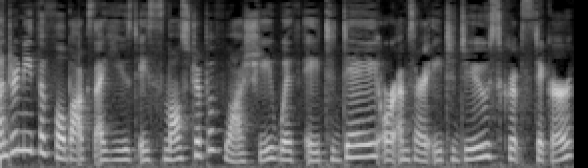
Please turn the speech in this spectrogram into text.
Underneath the full box, I used a small strip of washi with a today, or I'm sorry, a to do script sticker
